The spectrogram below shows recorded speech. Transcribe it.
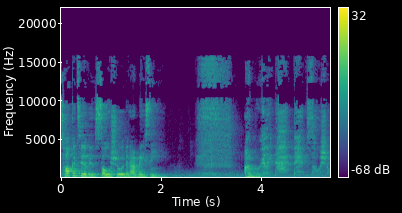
talkative and social that I may seem, I'm really not that social.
